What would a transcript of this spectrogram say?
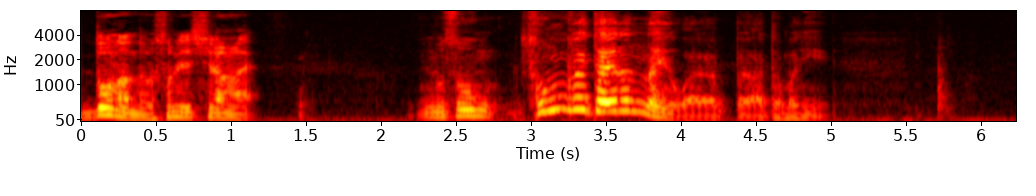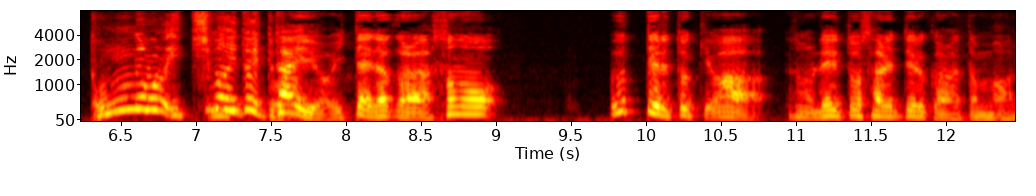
どうなんだろう？それ知らない。でもそん、そんぐらい耐えられないのかな、やっぱり頭に。とんでもない、一番痛いってこと？痛いよ、痛い。だから、その、打ってる時は、その冷凍されてるから頭、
